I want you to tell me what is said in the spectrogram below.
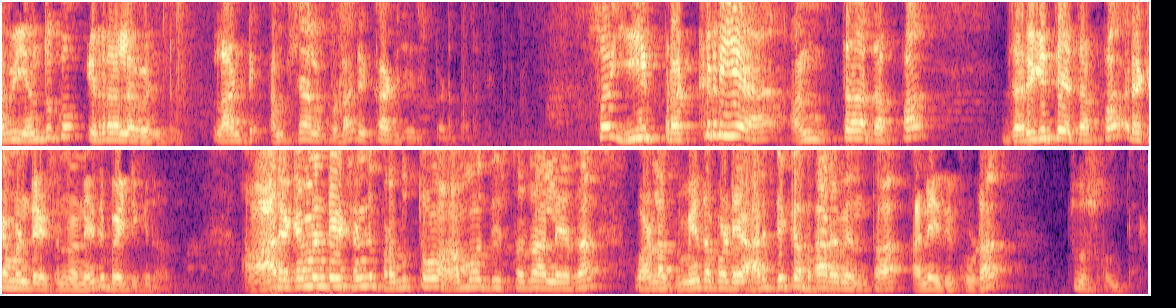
అవి ఎందుకు ఇర్రెలవెంట్ లాంటి అంశాలు కూడా రికార్డ్ చేసి పెడతారు. సో ఈ ప్రక్రియ అంతా తప్ప జరిగితే తప్ప రికమెండేషన్ అనేది బయటికి రాదు. ఆ రికమెండేషన్ని ప్రభుత్వం ఆమోదిస్తుందా లేదా వాళ్ళకు మీద పడే ఆర్థిక భారం ఎంత అనేది కూడా చూసుకుంటారు.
